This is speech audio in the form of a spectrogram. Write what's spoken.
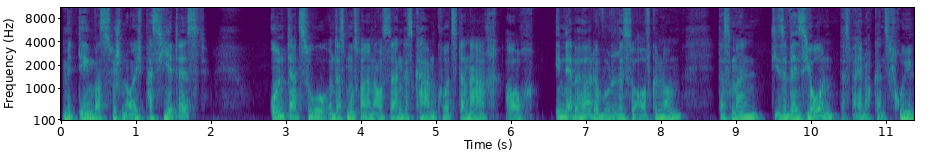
mit dem, was zwischen euch passiert ist. Und dazu, und das muss man dann auch sagen, das kam kurz danach auch in der Behörde wurde das so aufgenommen, dass man diese Version, das war ja noch ganz früh,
